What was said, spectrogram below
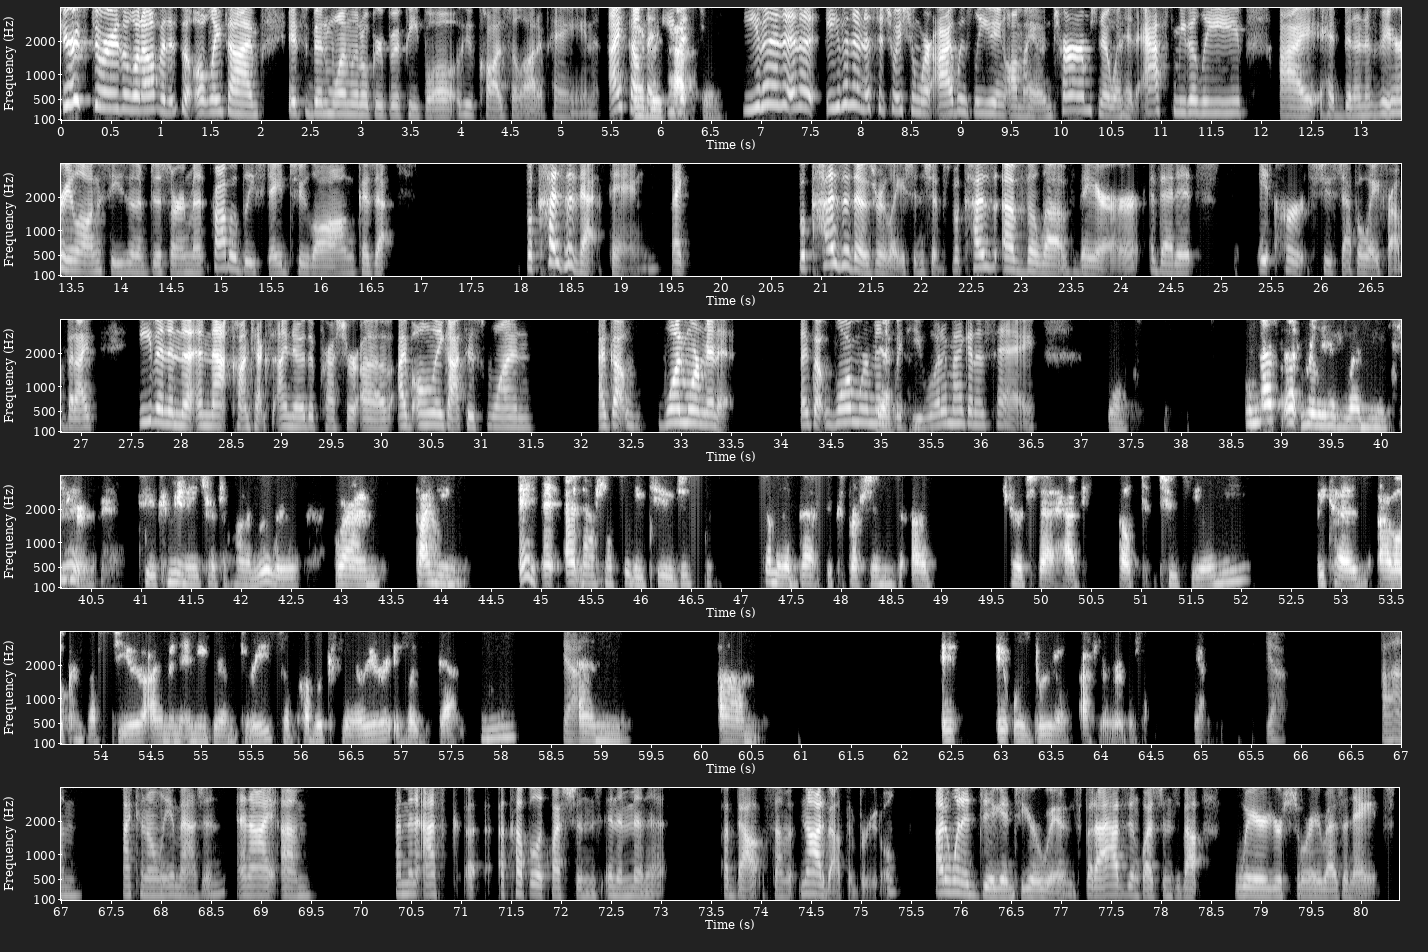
your story is a one off, and it's the only time it's been one little group of people who've caused a lot of pain. I felt Every that even, even in a even in a situation where I was leaving on my own terms, no one had asked me to leave. I had been in a very long season of discernment, probably stayed too long because that because of that thing. Like because of those relationships, because of the love there, that it's it hurts to step away from. But I even in the in that context, I know the pressure of I've only got this one, I've got one more minute. I've got one more minute yes. with you. What am I gonna say? Yes. And that that really has led me here to Community Church of Honolulu, where I'm finding and at National City too, just some of the best expressions of church that have helped to heal me because I will confess to you, I'm an Enneagram three, so public failure is like death to me. Yeah. And um it it was brutal after Riverside. Yeah. Yeah. Um, I can only imagine. And I um I'm gonna ask a, a couple of questions in a minute about some not about the brutal. I don't want to dig into your wounds, but I have some questions about where your story resonates.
